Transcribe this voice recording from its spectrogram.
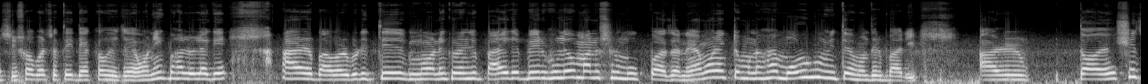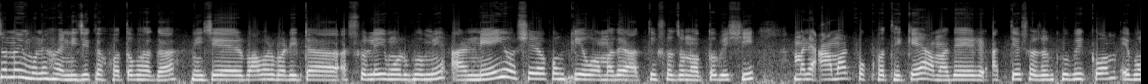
আসে, সবার সাথেই দেখা হয়ে যায়, অনেক ভালো লাগে। আর বাবার বাড়িতে মনে করেন যে বাইরে বের হলেও মানুষের মুখ পাওয়া যায় না, এমন একটা মনে হয় মরুভূমিতে আমাদের বাড়ি। আর তো সেজন্যই মনে হয় নিজেকে হতভাগা। নিজের বাবার বাড়িটা আসলেই মরুভূমি, আর নেইও সেরকম কেউ আমাদের আত্মীয় স্বজন অত বেশি। মানে আমার পক্ষ থেকে আমাদের আত্মীয় স্বজন খুবই কম এবং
